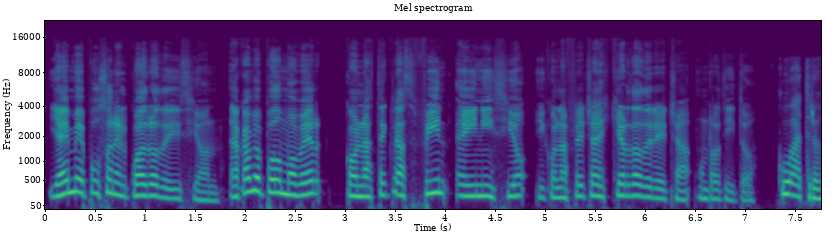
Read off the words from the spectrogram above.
Y ahí me puso en el cuadro de edición. Acá me puedo mover con las teclas fin e inicio y con la flecha izquierda o derecha un ratito. 4.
